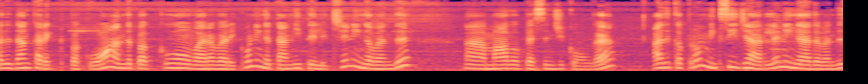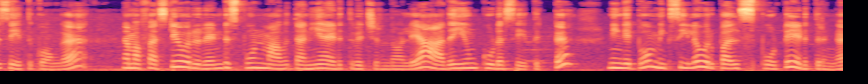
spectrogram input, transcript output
அதுதான் கரெக்ட் பக்குவம். அந்த பக்குவம் வர வரைக்கும் நீங்கள் தண்ணி தெளித்து நீங்கள் வந்து மாவை பிசைஞ்சிக்கோங்க. அதுக்கப்புறம் மிக்ஸி ஜாரில் நீங்கள் அதை வந்து சேர்த்துக்கோங்க. நம்ம ஃபஸ்ட்டே ஒரு ரெண்டு ஸ்பூன் மாவு தனியாக எடுத்து வச்சுருந்தோம் இல்லையா? அதையும் கூட சேர்த்துக்கிட்டு நீங்கள் இப்போது மிக்சியில் ஒரு பல்ஸ் போட்டு எடுத்துருங்க.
